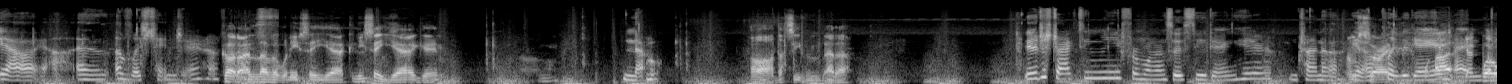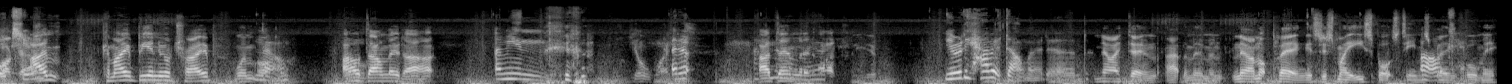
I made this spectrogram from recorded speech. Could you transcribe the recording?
Yeah, yeah, and a voice changer. of God, I love it when you say yeah. Can you say yeah again? No, Oh, that's even better. you're distracting me from what I'm supposed to be doing here. I'm trying to, I'm you know, sorry. play the game I- and well, get you. I'm. Can I be in your tribe? When, No, I'll download Ark. I mean, Yo, what? I don't. I I'll download man. Ark for you. You already have it downloaded. No, I don't at the moment. No, I'm not playing. It's just my esports team is Oh, playing okay. for me.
